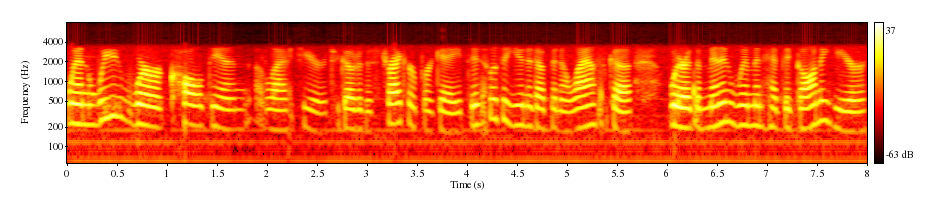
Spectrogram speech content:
When we were called in uh, last year to go to the Stryker Brigade, this was a unit up in Alaska where the men and women had been gone a year.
